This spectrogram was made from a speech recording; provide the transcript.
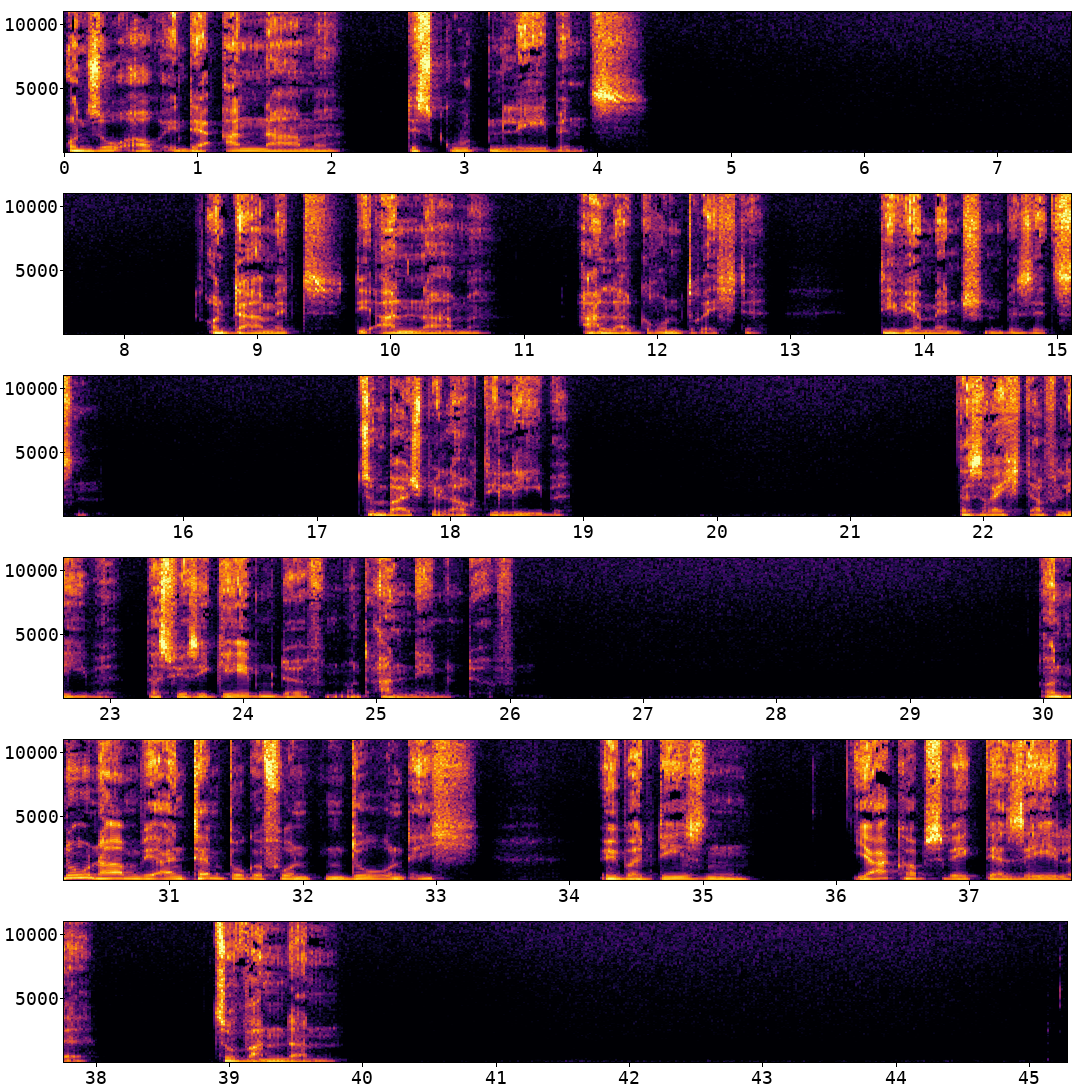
Und so auch in der Annahme des guten Lebens. und damit die Annahme aller Grundrechte, die wir Menschen besitzen. Zum Beispiel auch die Liebe. Das Recht auf Liebe, dass wir sie geben dürfen und annehmen dürfen. Und nun haben wir ein Tempo gefunden, du und ich, über diesen Jakobsweg der Seele, zu wandern.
